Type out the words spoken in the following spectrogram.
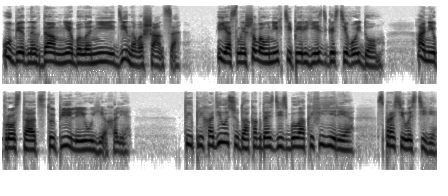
у бедных дам не было ни единого шанса. Я слышала, у них теперь есть гостевой дом. Они просто отступили и уехали. «Ты приходила сюда, когда здесь была кафеерия? — спросила Стиви.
